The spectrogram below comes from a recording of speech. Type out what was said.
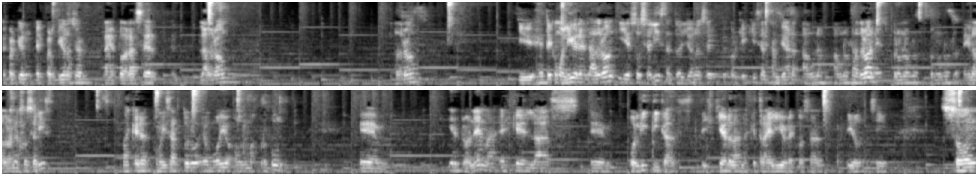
el Partido, el partido Nacional eh, podrá ser ladrón, ladrón, y gente como libre es ladrón y es socialista. Entonces yo no sé por qué quisiera cambiar a unos, a unos ladrones por unos, por unos ladrones socialistas. Más que, como dice Arturo, es un hoyo aún más profundo. Em, y el problema es que las em, políticas de izquierda, las que trae libre, cosas, partidos así, son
